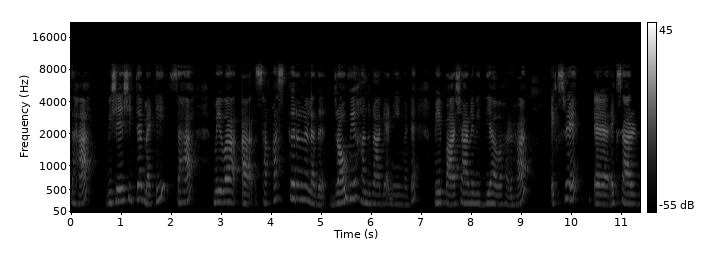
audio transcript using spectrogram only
සහ විශේෂිත මැටි සහ මේවා සකස් කරන ලද ද්‍රව්‍ය හඳුනා ගැනීමට මේ පාෂාණ විද්‍යාව හරහා X-ray XRD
